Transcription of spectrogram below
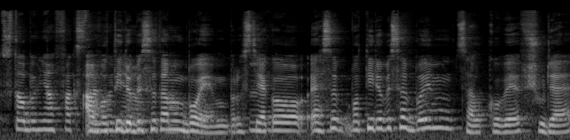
z toho by měla fakt strach A od té doby no. se tam bojím. Prostě jako, já se od té doby se bojím celkově všude,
